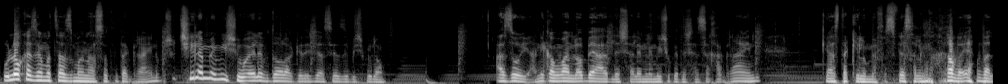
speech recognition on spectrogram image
הוא לא כזה מצא זמן לעשות את ה grind, הוא פשוט שילם למישהו אלף דולר כדי שיעשה את זה בשבילו. הזוי, אני כמובן לא בעד לשלם למישהו כדי שיעשה לך grind, כי אז אתה כאילו מפספס חלק מהחוויה, אבל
